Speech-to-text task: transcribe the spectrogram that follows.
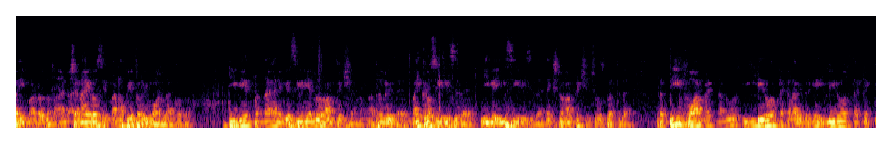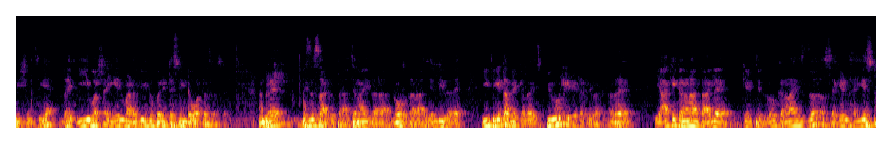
ಬೈ ಮಾಡೋದು ಅಂಡ್ ಚೆನ್ನಾಗಿರೋ ಸಿನಿಮಾನ ಪೇಪರ್ ವ್ಯೂ ಮಾಡಲ್ ಹಾಕೋದು. ಟಿವಿ ಅಂತ ಬಂದಾಗ ನಿಮಗೆ ಸೀರಿಯಲ್ ನಾನ್ ಫಿಕ್ಷನ್ ಅದರಲ್ಲೂ ಇದೆ. ಮೈಕ್ರೋ ಸೀರೀಸ್ ಇದೆ. ಈಗ ಈ ಸೀರೀಸ್ ಇದೆ. ನೆಕ್ಸ್ಟ್ ನಾನ್ ಫಿಕ್ಷನ್ ಶೋಸ್ ಬರ್ತಿದೆ. ಪ್ರತಿ ಫಾರ್ಮ್ಯಾಟ್ ನಲ್ಲೂ ಇಲ್ಲಿರುವಂತ ಕಲಾವಿದರಿಗೆ ಇಲ್ಲಿರುವಂತ ಟೆಕ್ನಿಷಿಯನ್ಸ್ಗೆ ಅಂದ್ರೆ ಈ ವರ್ಷ ಏನ್ ಮಾಡಿದ್ವಿ ಇದು ಬರೀ ಟೆಸ್ಟಿಂಗ್ ದ ವಾಟರ್ಸ್ ಅಷ್ಟೇ. ಅಂದ್ರೆ ಬಿಸ್ನೆಸ್ ಆಗುತ್ತಾ? ಜನ ಇದ್ದಾರಾ? ನೋಡ್ತಾರ? ಎಲ್ಲಿದ್ದಾರೆ? ಈ ಡೇಟಾ ಬೇಕಲ್ಲ? ಇಟ್ಸ್ ಪ್ಯೂರ್ಲಿ ಡೇಟಾ ಡ್ರಿವನ್ ಅಂದ್ರೆ ಯಾಕೆ ಕನ್ನಡ ಅಂತ ಆಗ್ಲೇ ಕೇಳ್ತಿದ್ರು. Kannada is the second highest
